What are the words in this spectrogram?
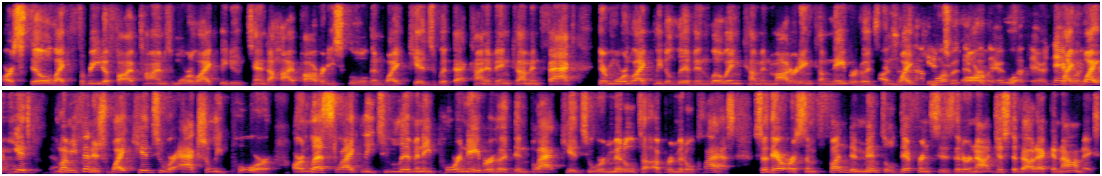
are still like three to five times more likely to attend a high poverty school than white kids with that kind of income. In fact, they're more likely to live in low income and moderate income neighborhoods Oh, than so white kids poor, who they're- they're- poor they're like white kids. kids Yeah. let me finish white kids who are actually poor are less likely to live in a poor neighborhood than black kids who are middle to upper middle class so there are some fundamental differences that are not just about economics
